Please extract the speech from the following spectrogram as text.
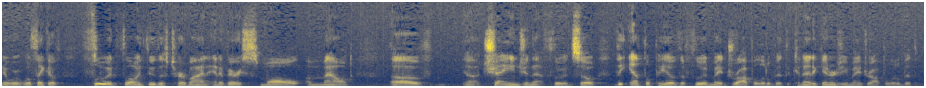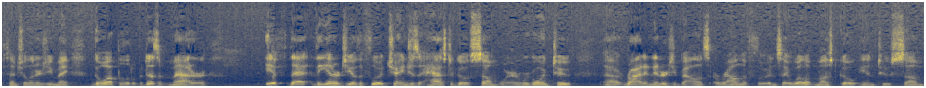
know, we'll think of fluid flowing through this turbine and a very small amount of uh, change in that fluid. So the enthalpy of the fluid may drop a little bit, the kinetic energy may drop a little bit, the potential energy may go up a little bit. It doesn't matter. If that the energy of the fluid changes, it has to go somewhere, and we're going to uh, write an energy balance around the fluid and say, well, it must go into some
